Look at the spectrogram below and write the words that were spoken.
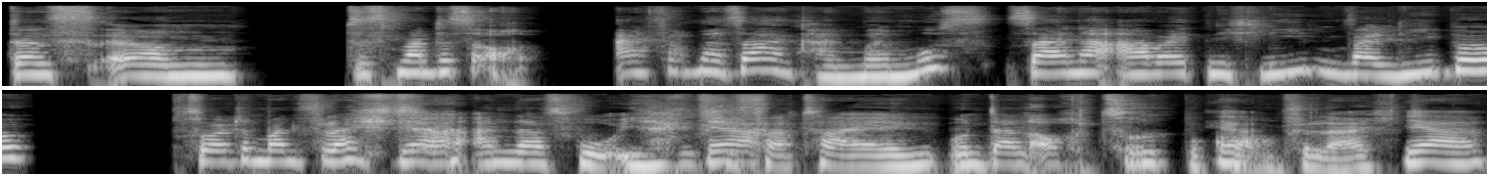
dass, ähm, dass man das auch einfach mal sagen kann. Man muss seine Arbeit nicht lieben, weil Liebe sollte man vielleicht ja. anderswo irgendwie ja. verteilen und dann auch zurückbekommen ja. vielleicht. Ja,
